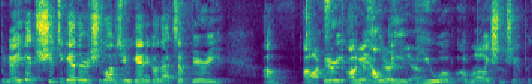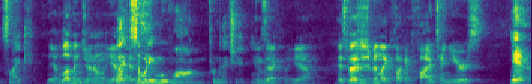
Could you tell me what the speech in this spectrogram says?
but now you got shit together and she loves you again. And go, that's a very, a, a Toxic. very I think it's unhealthy very- yeah. view of a Love. relationship. It's like Yeah, love in general. Yeah. let somebody move on from that shit. You know what I mean? Exactly. Yeah. Especially it's been like fucking five, ten years. Yeah.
